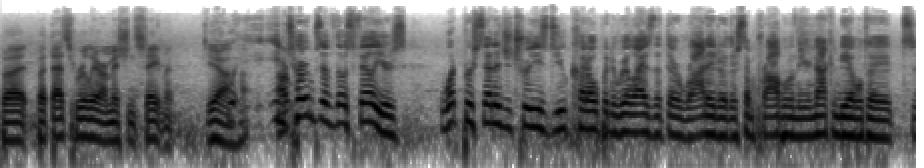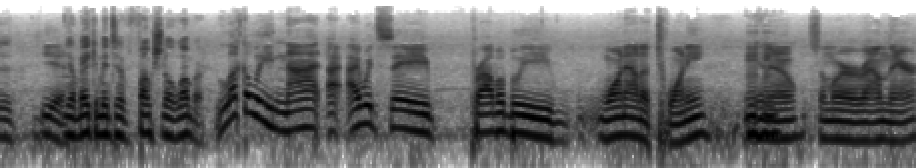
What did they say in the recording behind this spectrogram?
but but that's really our mission statement. yeah. In Our- terms of those failures, what percentage of trees do you cut open to realize that they're rotted or there's some problem and that you're not going to be able to, to Yeah. you know, make them into functional lumber? Luckily, not. I, I would say probably one out of 20 You know, somewhere around there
